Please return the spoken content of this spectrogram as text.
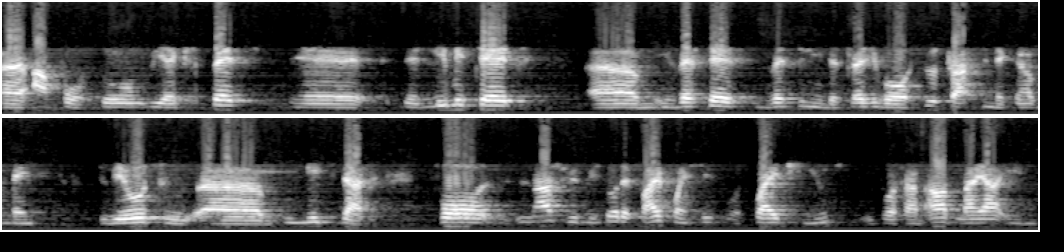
uh, upward. So we expect the, the limited um, investors investing in the treasury or still trusting the government to be able to um, meet that. For last week, we saw the 5.6 was quite huge. It was an outlier in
